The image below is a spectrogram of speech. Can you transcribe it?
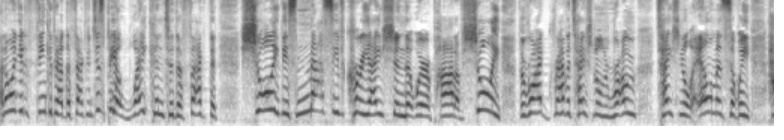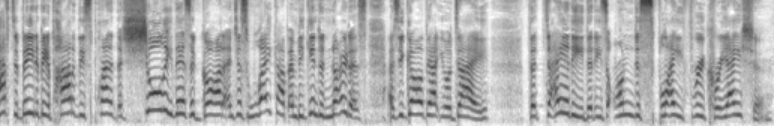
And I want you to think about the fact and just be awakened to the fact that surely this massive creation that we're a part of, surely the right gravitational and rotational elements that we have to be to be a part of this planet, that surely there's a God and just wake up and begin to notice as you go about your day the deity that is on display through creation.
